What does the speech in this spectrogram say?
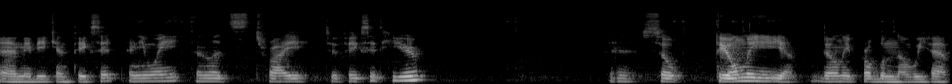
uh, maybe you can fix it anyway and let's try to fix it here uh, so the only yeah the only problem now we have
